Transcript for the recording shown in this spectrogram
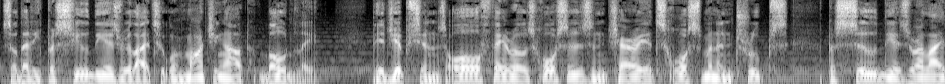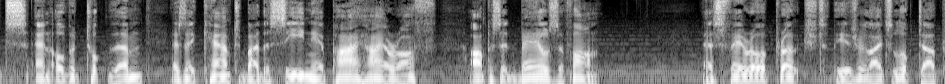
so that he pursued the Israelites who were marching out boldly. The Egyptians, all Pharaoh's horses and chariots, horsemen and troops, pursued the Israelites and overtook them as they camped by the sea near Pi Hahiroth, opposite Baal Zephon. As Pharaoh approached, the Israelites looked up,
